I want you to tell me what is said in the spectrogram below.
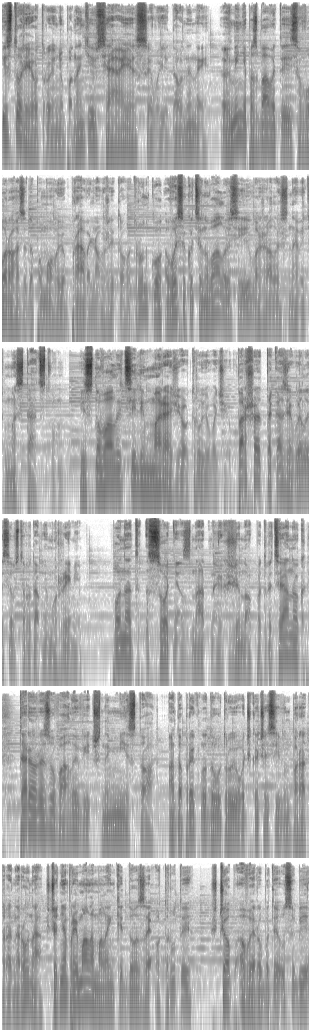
Історія отруєнь опонентів сягає сивої давнини. Вміння позбавитись ворога за допомогою правильно вжитого трунку високо цінувалось і вважалось навіть мистецтвом. Існували цілі мережі отруювачів. Перша така з'явилася в стародавньому Римі. Понад сотня знатних жінок-патриціанок тероризували вічне місто. А до прикладу, отруювачка часів імператора Нерона щодня приймала маленькі дози отрути, щоб виробити у собі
